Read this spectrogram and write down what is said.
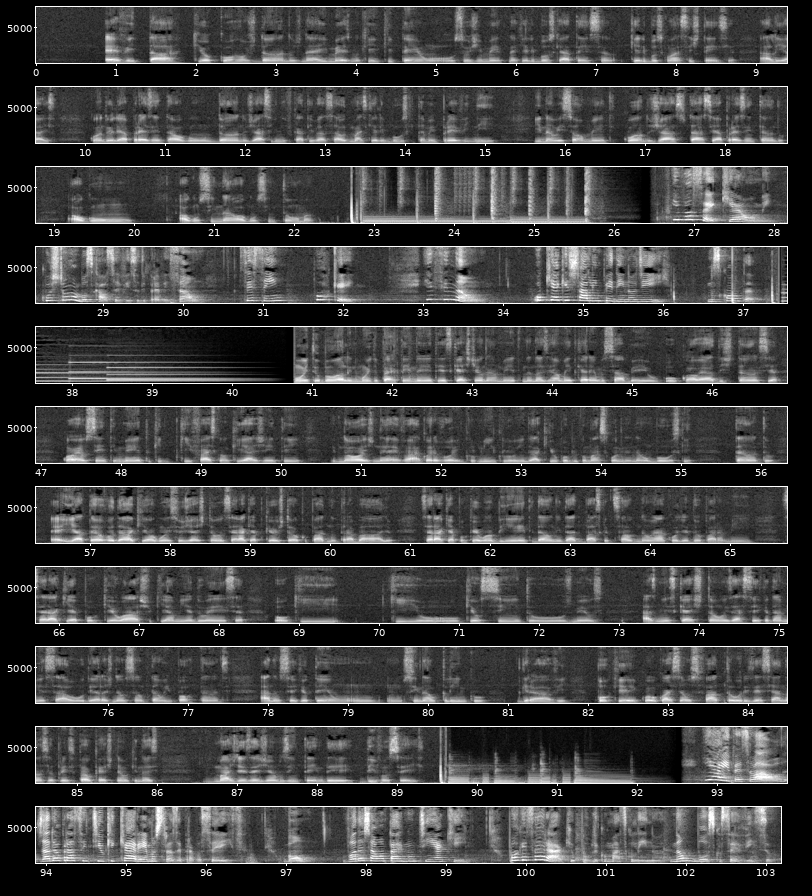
evitar que ocorram os danos, né? E mesmo que, que tenham o surgimento, né? Que ele busque atenção, que ele busque uma assistência, aliás, quando ele apresentar algum dano já significativo à saúde, mas que ele busque também prevenir e não ir somente quando já está se apresentando algum algum sinal, algum sintoma. E você que é homem, costuma buscar o serviço de prevenção? Se sim, por quê? E se não, o que é que está lhe impedindo de ir? Nos conta! Muito bom, Aline, muito pertinente esse questionamento. Né? Nós realmente queremos saber o, o, qual é a distância, qual é o sentimento que, que faz com que a gente, nós, né, agora eu vou inclu, me incluindo aqui, o público masculino não busque tanto. É, e até eu vou dar aqui algumas sugestões. Será que é porque eu estou ocupado no trabalho? Será que é porque o ambiente da unidade básica de saúde não é acolhedor para mim? Será que é porque eu acho que a minha doença ou que, que o, o que eu sinto, os meus, as minhas questões acerca da minha saúde, elas não são tão importantes, a não ser que eu tenha um, um, um sinal clínico grave? Por quê? Quais são os fatores? Essa é a nossa principal questão que nós mais desejamos entender de vocês. aí, pessoal? Já deu para sentir o que queremos trazer para vocês? Bom, vou deixar uma perguntinha aqui. Por que será que o público masculino não busca o serviço?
